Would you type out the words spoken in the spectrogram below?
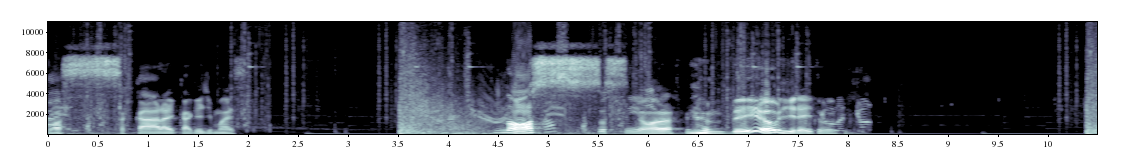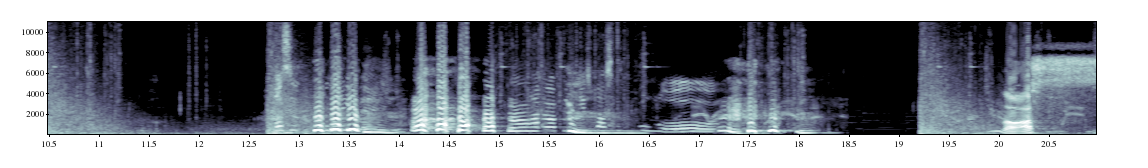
Nossa, caralho, caguei demais. Nossa senhora. Dei eu direito, mano. nossa, eu espaço pulou. Nossa.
